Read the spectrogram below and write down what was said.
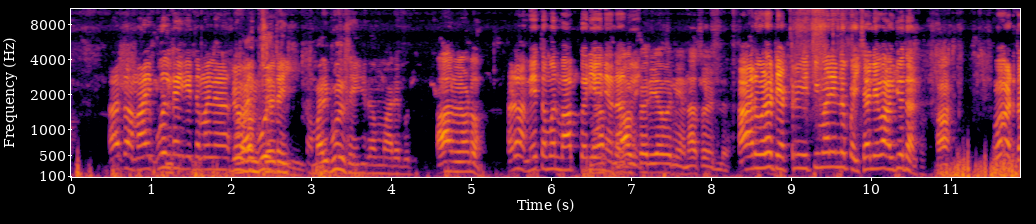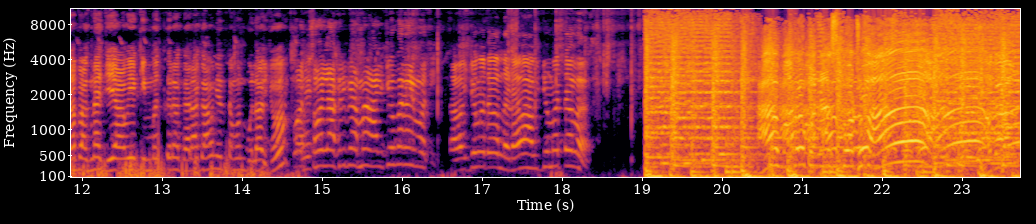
હા તો અમારી ભૂલ થઈ ગઈ તમને ભૂલ થઈ ગઈ. અમારી ભૂલ થઈ ગઈ તમારે બધું. હા હેડો. અરે અમે તમને માફ કરીએ ને ના જોઈ. કરી આવે નેના સો એટલે. હા રોડો ટ્રેક્ટર વેચી મારી ને પૈસા લેવા આવજો તાર. હા. અડધા ભાગના જે આવે એ કિંમત કરા ગ્રાહક આવે ને તમને બોલાવજો. છ લાખ રૂપિયા અમે આલજો બરાબર એમાંથી આવજો મત લડાવા આવજો મત હવે. આ મારો બનાસકોઠો આ!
